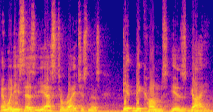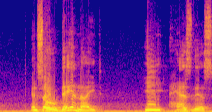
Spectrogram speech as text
And when he says yes to righteousness, it becomes his guide. And so day and night, he has this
